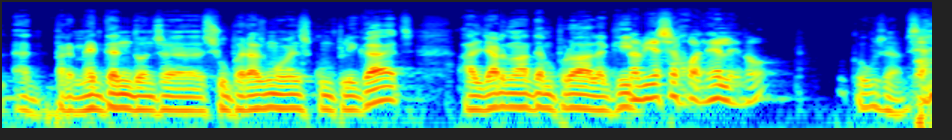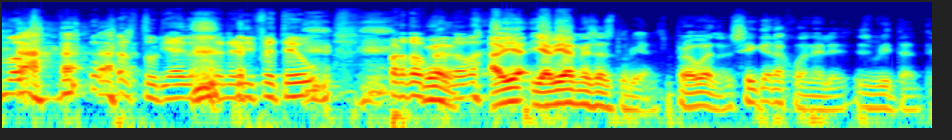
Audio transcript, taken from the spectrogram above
et permeten doncs, eh, superar els moments complicats. Al llarg d'una temporada l'equip... Devia ser Juan L, no? Com ho saps? Home, d'Asturià i de Tenerife teu. Perdó, Bueno, perdó. havia, hi havia més estudiants, però bueno, sí que era Juan L, és veritat.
